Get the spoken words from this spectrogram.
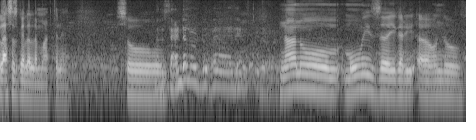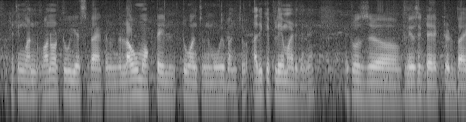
ಕ್ಲಾಸಸ್ಗಳೆಲ್ಲ ಮಾಡ್ತೇನೆ. ಸೊ ಸ್ಯಾಂಡಲ್ವುಡ್ ನಾನು ಮೂವೀಸ್ ಈಗ ರೀ ಒಂದು I think one one or two years back ಒಂದು ಲವ್ ಮಾಕ್ಟೈಲ್ ಟೂ ಅಂತ ಒಂದು ಮೂವಿ ಬಂತು. ಅದಕ್ಕೆ ಪ್ಲೇ ಮಾಡಿದ್ದೇನೆ. It was music directed by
